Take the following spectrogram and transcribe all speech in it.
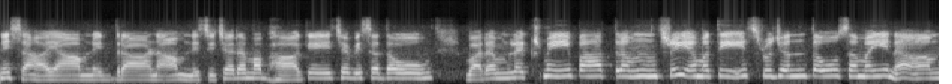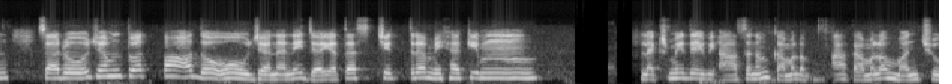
निशायां निद्राणां निशिचरमभागे च विसदौ। वरं लक्ष्मीपात्रं श्रियमति सृजन्तौ समयिनां, सरोजं त्वत्पादौ जननि जयतश्चित्रमिह किम्। లక్ష్మీదేవి ఆసనం కమలం. ఆ కమలం మంచు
